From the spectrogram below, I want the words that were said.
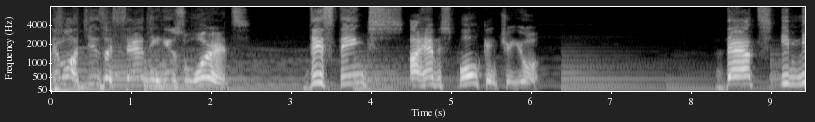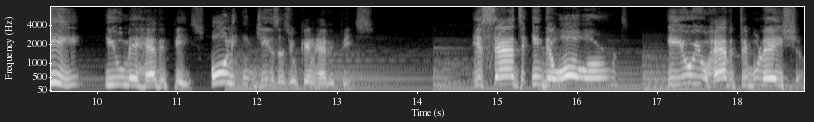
The Lord Jesus said in his words, These things I have spoken to you, that in me you may have peace. Only in Jesus you can have peace. He said, In the world, in you you have tribulation,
